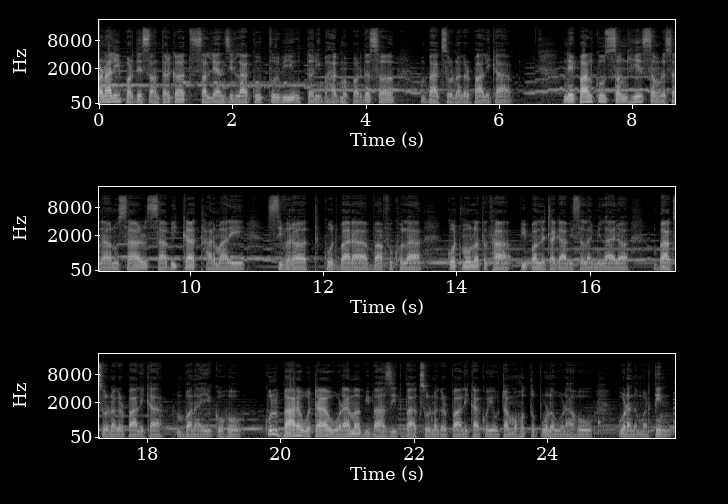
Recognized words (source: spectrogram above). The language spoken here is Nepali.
कर्णाली प्रदेश अन्तर्गत सल्यान जिल्लाको पूर्वी उत्तरी भागमा पर्दछ बागचोर नगरपालिका। नेपालको सङ्घीय संरचना अनुसार साबिकका थारमारे शिवरथ कोटबारा बाँफुखोला कोटमौला तथा पिपलेटा गाविसलाई मिलाएर बागचोर नगरपालिका बनाइएको हो। कुल बाह्रवटा वडामा विभाजित बागचोर नगरपालिकाको एउटा महत्वपूर्ण वडा हो वडा नम्बर तीन।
